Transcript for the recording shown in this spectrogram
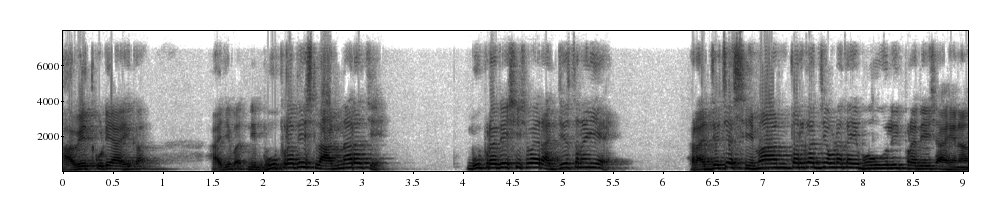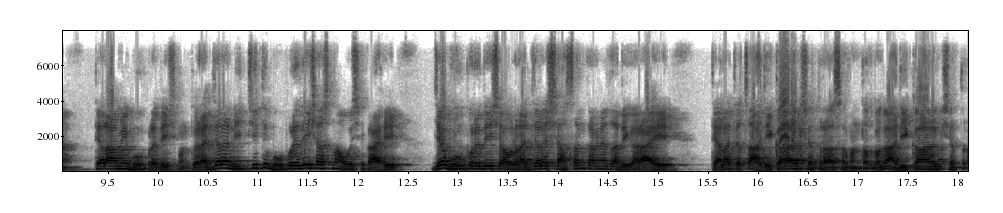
हवेत कुठे आहे का? अजिबात नाही. भूप्रदेश लागणारच आहे. भूप्रदेशाशिवाय राज्यच नाही आहे राज्याच्या सीमा अंतर्गत जेवढा काही भौगोलिक प्रदेश आहे ना त्याला आम्ही भूप्रदेश म्हणतो. राज्याला निश्चित भूप्रदेश असणं आवश्यक आहे. ज्या भूप्रदेशावर राज्याला शासन करण्याचा अधिकार आहे त्याला त्याचं अधिकार क्षेत्र असं म्हणतात. बघा अधिकार क्षेत्र.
